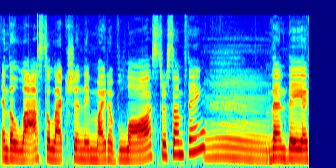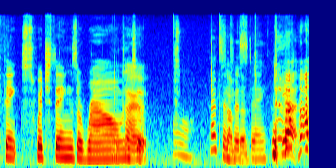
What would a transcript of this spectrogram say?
in the last election they might have lost or something, hmm. then they I think switch things around Okay. to oh. That's Something. interesting. Yeah,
